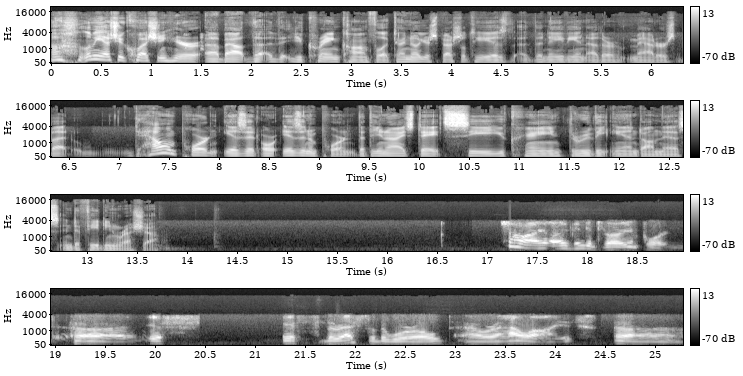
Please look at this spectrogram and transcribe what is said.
Uh, let me ask you a question here about the, the, Ukraine conflict. I know your specialty is the Navy and other matters, but how important is it or is it important that the United States see Ukraine through the end on this in defeating Russia? So I, I think it's very important. Uh, if if the rest of the world, our allies, uh,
